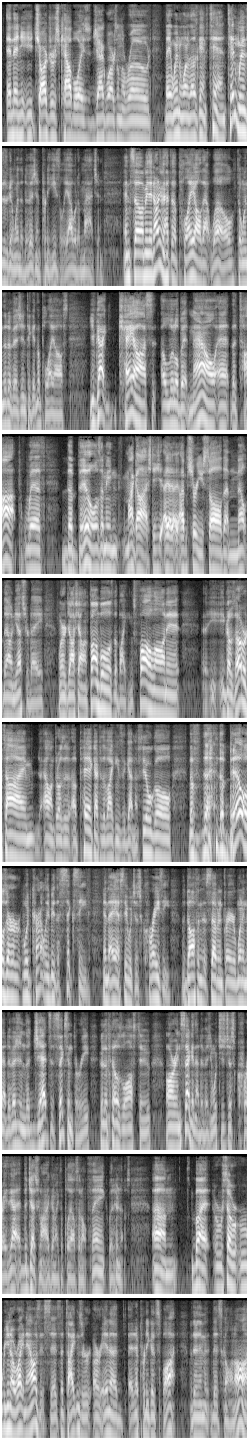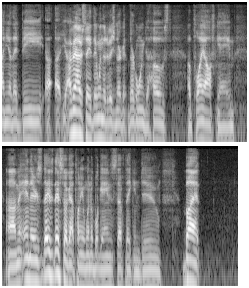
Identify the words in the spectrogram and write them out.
And then you, Chargers, Cowboys, Jaguars on the road. They win one of those games. 10. 10 wins is going to win the division pretty easily, I would imagine. And so, I mean, they don't even have to play all that well to win the division, to get in the playoffs you've got chaos a little bit now at the top with the Bills. I mean, my gosh, did you? I, am sure you saw that meltdown yesterday where Josh Allen fumbles, the Vikings fall on it it goes overtime. Allen throws a, pick after the Vikings had gotten a field goal. The, the the Bills are would currently be the sixth seed in the AFC, which is crazy. The Dolphins at seven and three are winning that division. The Jets at six and three, who the Bills lost to, are in second that division, which is just crazy. I, the Jets are not going to make the playoffs, I don't think, but who knows. Um, but so you know, right now as it sits, the Titans are, are in a in a pretty good spot with everything that's going on. You know, they'd be. Uh, uh I mean, obviously, if they win the division, they're they're going to host a playoff game. Um, and there's they've, they've still got plenty of winnable games and stuff they can do. But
